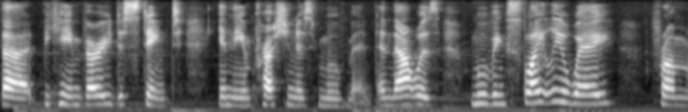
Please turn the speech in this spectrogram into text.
that became very distinct in the Impressionist movement, and that was moving slightly away from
